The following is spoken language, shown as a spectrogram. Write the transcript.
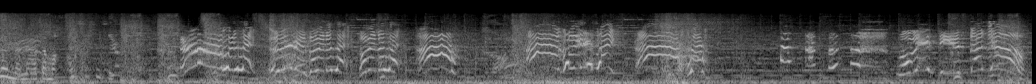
くんだね頭ああごめんなさい。ごめんなさいごめんなさいああごめんなさいあーごめんって言ったじゃん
